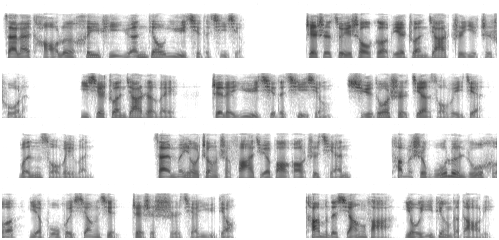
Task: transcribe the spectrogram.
再来讨论黑皮圆雕玉器的器型，这是最受个别专家质疑之处了。一些专家认为，这类玉器的器型许多是见所未见、闻所未闻，在没有正式发掘报告之前。他们是无论如何也不会相信这是史前玉雕，他们的想法有一定的道理。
